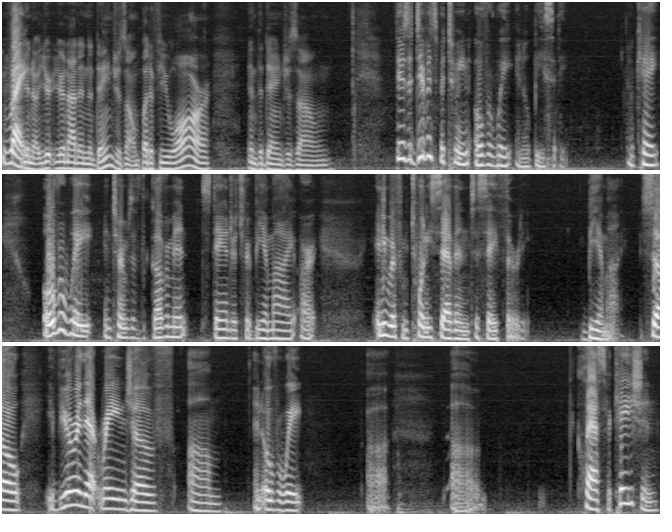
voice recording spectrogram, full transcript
right. You know, you're you're not in the danger zone. But if you are in the danger zone, there's a difference between overweight and obesity. Okay, overweight in terms of the government standards for BMI are anywhere from 27 to say 30 BMI. So if you're in that range of um, an overweight uh, uh, classification,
